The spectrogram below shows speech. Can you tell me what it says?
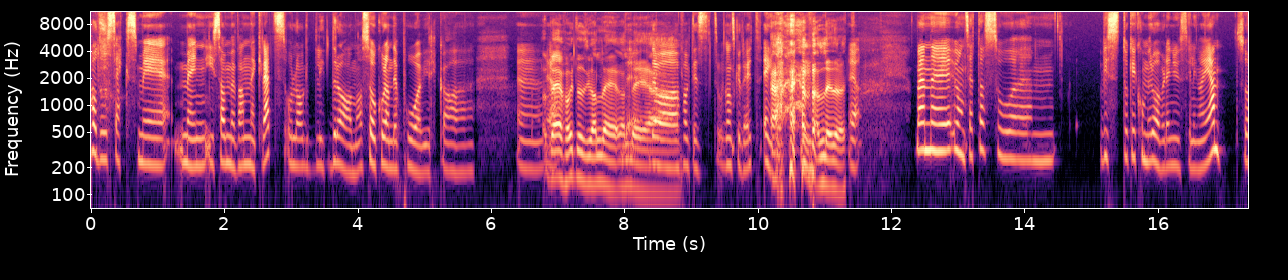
hadde hun sex med menn i samme vennekrets og lagd litt drama, så hvordan det påvirka eh, Det er faktisk veldig, veldig det, det var eh, faktisk ganske drøyt, egentlig. Veldig drøyt. Ja. Men eh, uansett, da, så um, Hvis dere kommer over den utstillinga igjen, så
